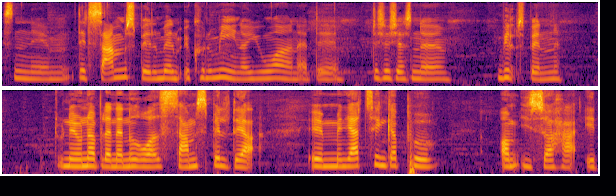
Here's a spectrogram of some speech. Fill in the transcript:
sådan, øh, det er et samspil mellem økonomien og jorden, at øh, det synes jeg er sådan øh, vildt spændende. Du nævner blandt andet ordet samspil der, øh, men jeg tænker på, om I så har et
